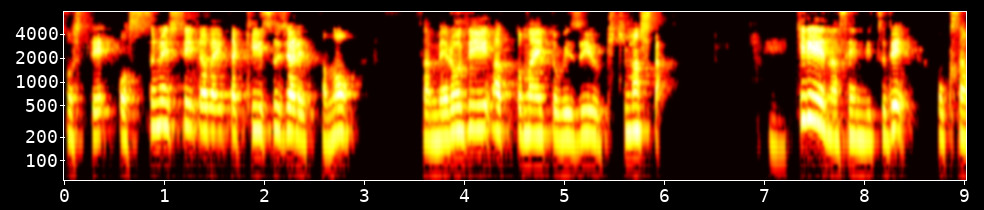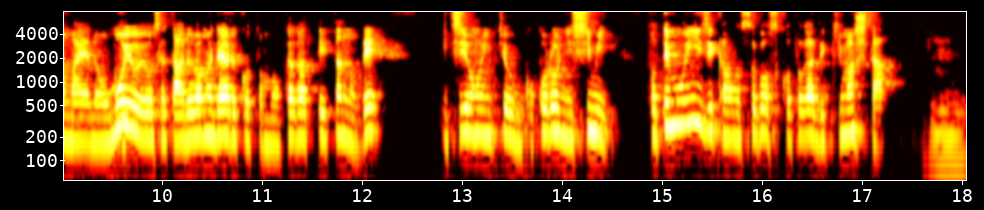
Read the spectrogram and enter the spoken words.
そして、おすすめしていただいたキース・ジャレットの The Melody at Night with You 聞きました。えー綺麗な旋律で奥様への思いを寄せたアルバムであることも伺っていたので、一音一音心に染み、とてもいい時間を過ごすことができました。うん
